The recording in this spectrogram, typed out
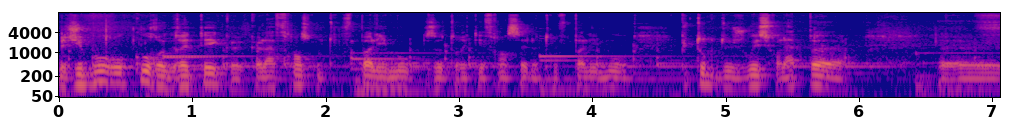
J'ai beaucoup regretté que, la France ne trouve pas les mots, que les autorités françaises ne trouvent pas les mots, plutôt que de jouer sur la peur, euh,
